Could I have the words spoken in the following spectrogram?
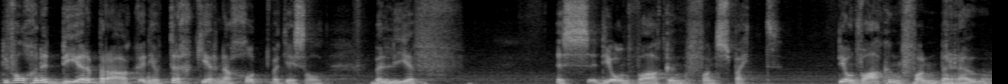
die volgende deurbraak in jou terugkeer na God wat jy sal beleef is die ontwaking van spyt die ontwaking van berou.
